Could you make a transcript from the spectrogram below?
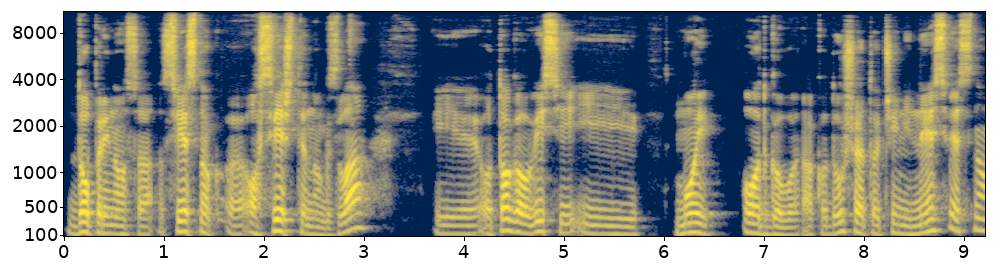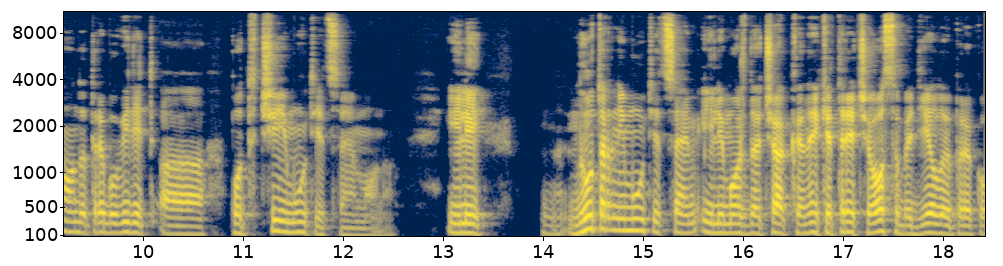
doprinosa, svjesnog osviještenog zla i od toga ovisi i moj odgovor. Ako duša to čini nesvjesno, onda treba vidjeti pod čijim utjecajem ona. Ili nutarnjim utjecajem ili možda čak neke treće osobe djeluju preko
